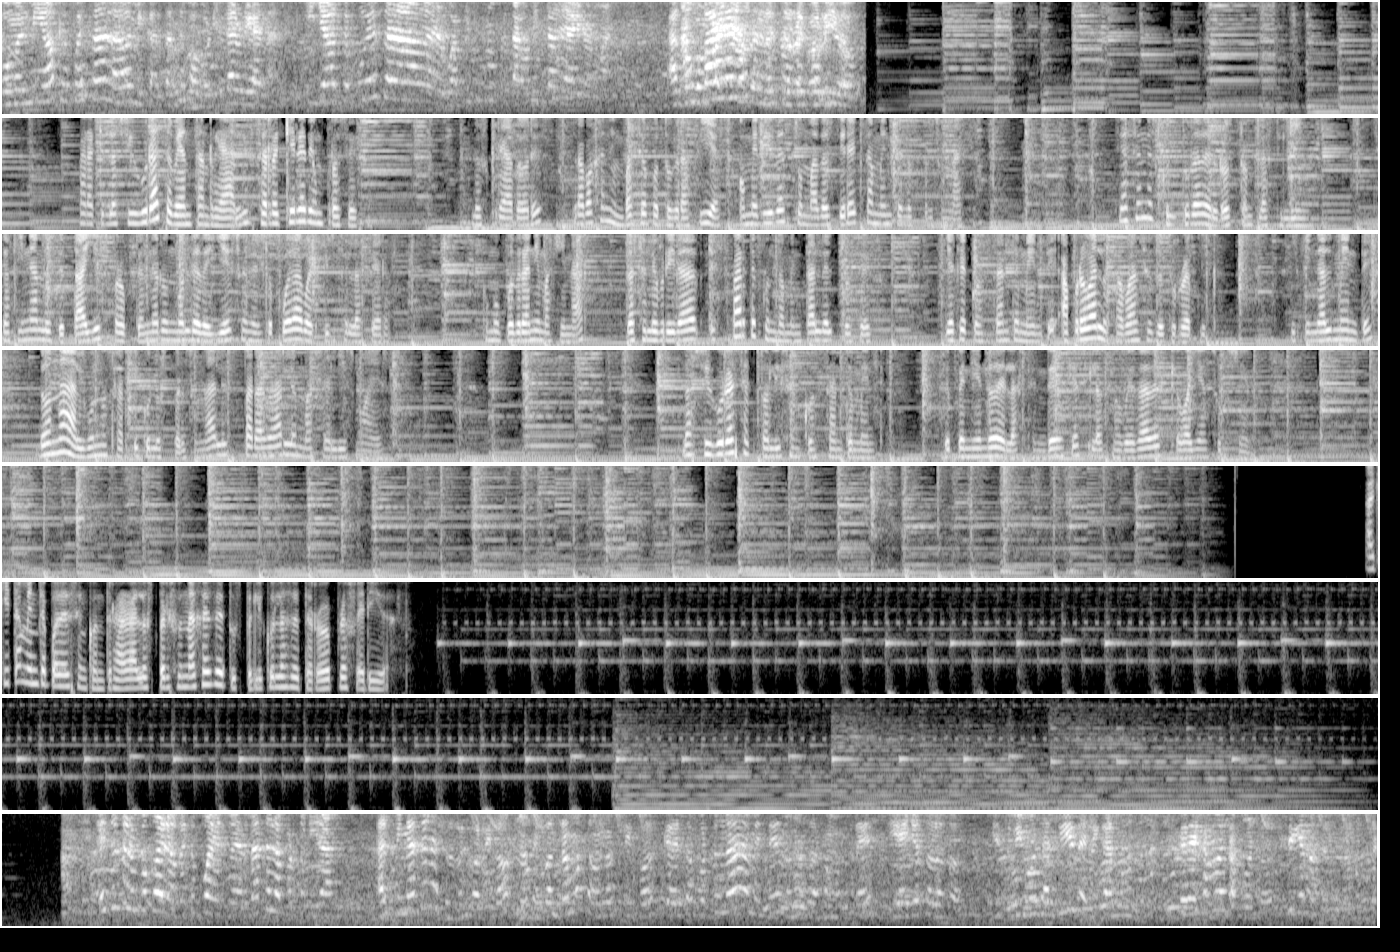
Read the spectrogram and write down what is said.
como el mío que fue estar al lado de mi cantante favorita, Rihanna. Y yo que pude estar al lado del guapísimo protagonista de Iron Man. Acompáñanos en nuestro recorrido. Para que las figuras se vean tan reales se requiere de un proceso. Los creadores trabajan en base a fotografías o medidas tomadas directamente de los personajes. Se hace una escultura del rostro en plastilina. Se afinan los detalles para obtener un molde de yeso en el que pueda vertirse la cera. Como podrán imaginar, la celebridad es parte fundamental del proceso, ya que constantemente aprueba los avances de su réplica. Y finalmente, dona algunos artículos personales para darle más realismo a esto. Las figuras se actualizan constantemente, dependiendo de las tendencias y las novedades que vayan surgiendo. Aquí también te puedes encontrar a los personajes de tus películas de terror preferidas. Te dejamos la foto. Síguenos en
